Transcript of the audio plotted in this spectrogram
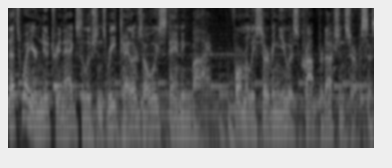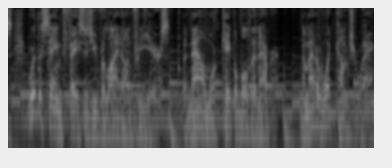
That's why your Nutrien Ag Solutions retailer is always standing by. Formerly serving you as crop production services, we're the same faces you've relied on for years, but now more capable than ever, no matter what comes your way.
